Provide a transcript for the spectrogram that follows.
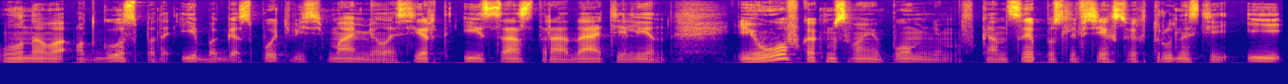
оного от Господа, ибо Господь весьма милосерд и сострадателен». Иов, как мы с вами помним, в конце, после всех своих трудностей и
